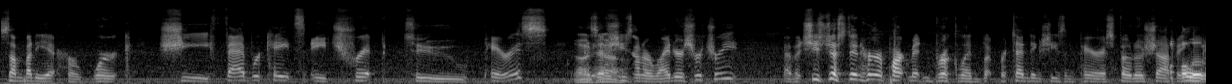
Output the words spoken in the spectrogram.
somebody at her work, she fabricates a trip to Paris Oh, as no. if she's on a writer's retreat. Uh, but she's just in her apartment in Brooklyn, but pretending she's in Paris, photoshopping All of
